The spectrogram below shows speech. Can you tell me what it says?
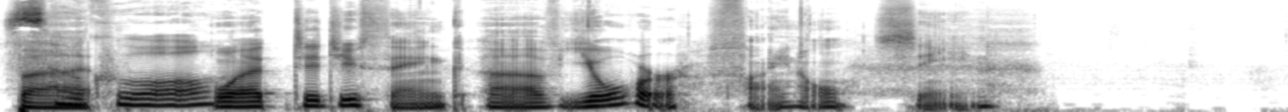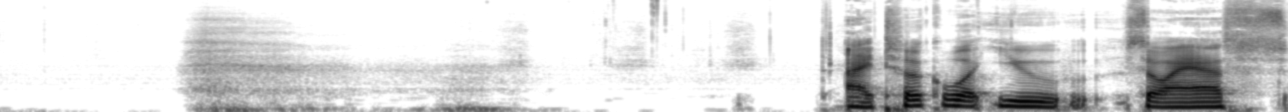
so cool. what did you think of your final scene? I took what you so I asked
